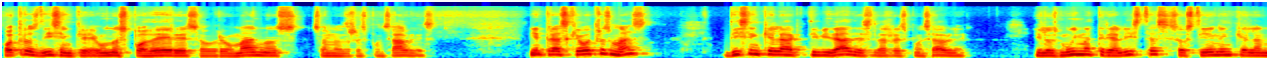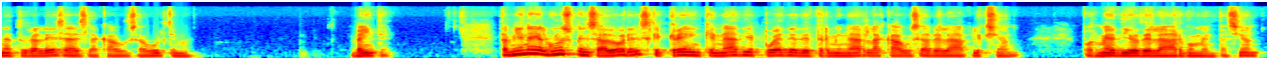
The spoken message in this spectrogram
Otros dicen que unos poderes sobrehumanos son los responsables, mientras que otros más dicen que la actividad es la responsable, y los muy materialistas sostienen que la naturaleza es la causa última. 20. También hay algunos pensadores que creen que nadie puede determinar la causa de la aflicción por medio de la argumentación,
